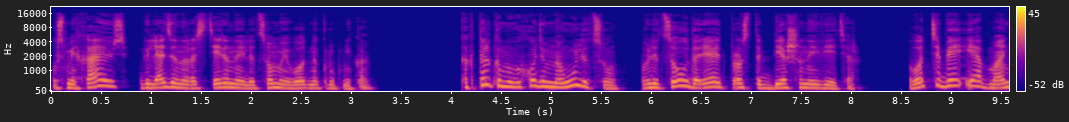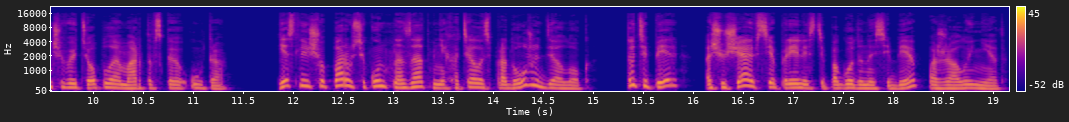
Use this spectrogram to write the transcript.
Усмехаюсь, глядя на растерянное лицо моего однокрупника. Как только мы выходим на улицу, в лицо ударяет просто бешеный ветер. Вот тебе и обманчивое теплое мартовское утро. Если еще пару секунд назад мне хотелось продолжить диалог, то теперь, ощущая все прелести погоды на себе, пожалуй, нет.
